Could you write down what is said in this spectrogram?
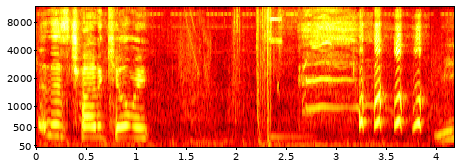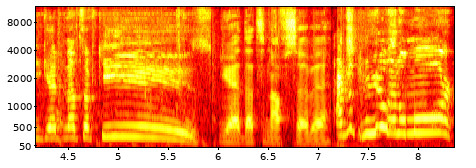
This is trying to kill me. Me get lots of keys. Yeah, that's enough, Sobe. I just need a little more.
